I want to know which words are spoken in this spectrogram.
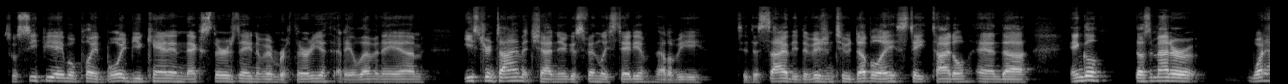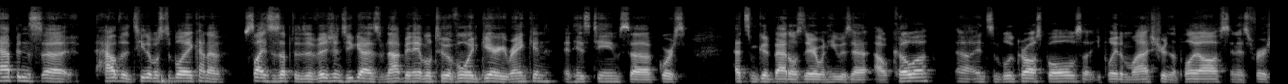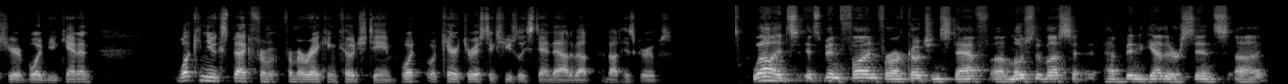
So CPA will play Boyd Buchanan next Thursday, November 30th at 11 a.m. Eastern Time at Chattanooga's Finley Stadium. That'll be to decide the Division Two AA state title. And uh, Ingle doesn't matter what happens, uh, how the TWA kind of slices up the divisions. You guys have not been able to avoid Gary Rankin and his teams. Uh, of course, had some good battles there when he was at Alcoa uh, in some Blue Cross Bowls. Uh, you played him last year in the playoffs and his first year at Boyd Buchanan. What can you expect from from a Rankin coach team? What what characteristics usually stand out about about his groups? Well, it's it's been fun for our coaching staff. Uh, most of us have been together since uh,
